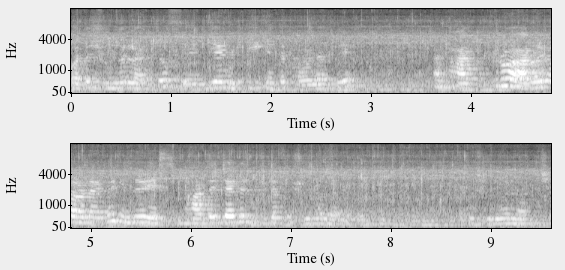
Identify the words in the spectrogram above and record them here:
কত সুন্দর ফ্রেঞ্চ দিয়ে রুটি খেতে ভালো লাগবে। আর ভাতটা আরোই ভালো লাগবে, কিন্তু ভাতের চাইতে রুটিটা খুব সুন্দর লাগবে খুব সুন্দর লাগছে।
